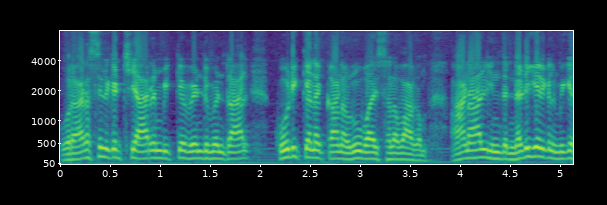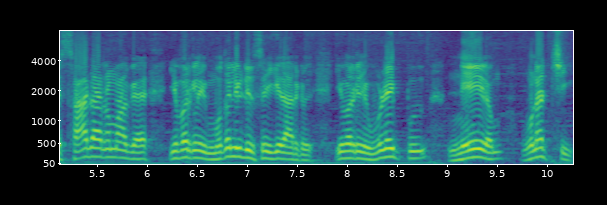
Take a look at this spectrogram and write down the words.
ஒரு அரசியல் கட்சி ஆரம்பிக்க வேண்டுமென்றால் கோடிக்கணக்கான ரூபாய் செலவாகும். ஆனால் இந்த நடிகர்கள் மிக சாதாரணமாக இவர்களை முதலீடு செய்கிறார்கள். இவர்களின் உழைப்பு நேரம் உணர்ச்சி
